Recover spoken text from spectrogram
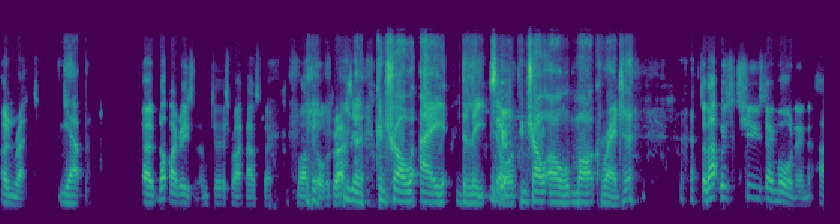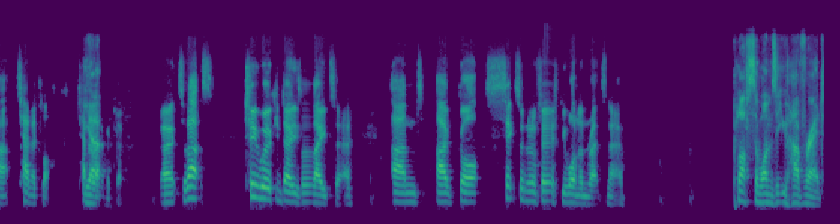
unread. yep. Uh, not by reading them, just right mouse click, mark all the right. You know, control A, delete, Yeah. or Control O, mark red. So that was Tuesday morning at 10 o'clock, 10, Yeah. 11 o'clock. Right. So that's two working days later. And I've got 651 unreads now, Plus the ones that you have read.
